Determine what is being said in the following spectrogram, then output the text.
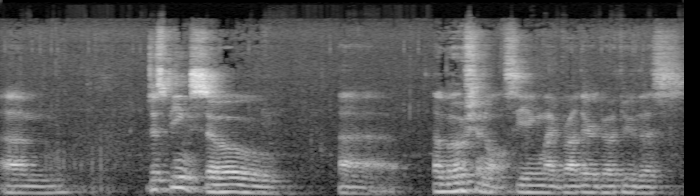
um, just being so uh, emotional seeing my brother go through this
